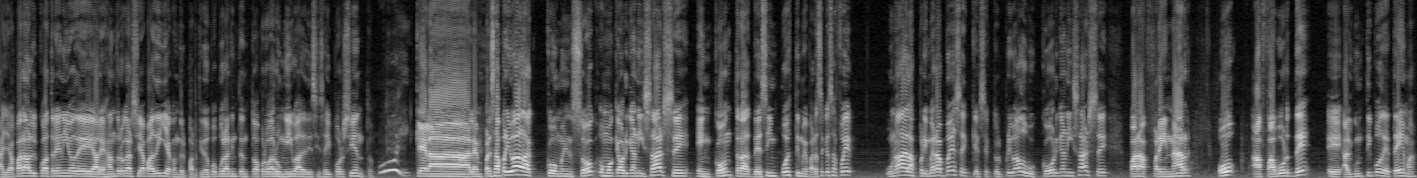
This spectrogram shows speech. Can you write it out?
allá para el cuatrenio de Alejandro García Padilla, cuando el Partido Popular intentó aprobar un IVA de 16%, que la, la, empresa privada comenzó como que a organizarse en contra de ese impuesto y me parece que esa fue una de las primeras veces que el sector privado buscó organizarse para frenar o a favor de eh, algún tipo de tema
